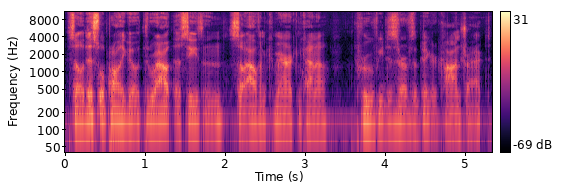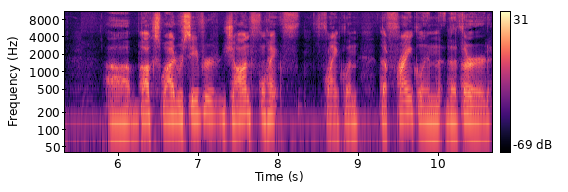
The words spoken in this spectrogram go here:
So this will probably go throughout the season, so Alvin Kamara can kind of prove he deserves a bigger contract. Uh, Bucks wide receiver John Flank- Franklin, the Franklin the third,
